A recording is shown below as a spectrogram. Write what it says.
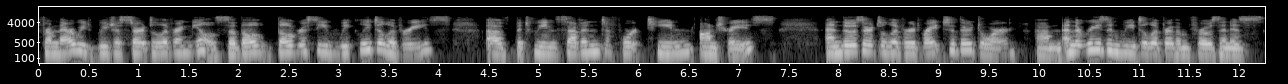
from there we we just start delivering meals. So they'll they'll receive weekly deliveries of between seven to fourteen entrees, and those are delivered right to their door. Um, and the reason we deliver them frozen is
